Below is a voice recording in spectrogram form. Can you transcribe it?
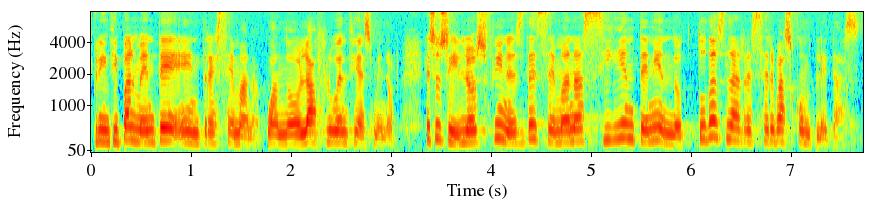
principalmente entre semana, cuando la afluencia es menor. Eso sí, los fines de semana siguen teniendo todas las reservas completas.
